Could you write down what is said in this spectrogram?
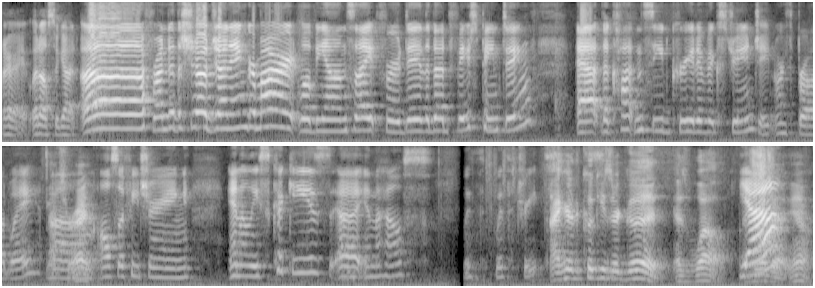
All right, what else we got? Uh, friend of the show, Jen Ingramart, will be on site for Day of the Dead face painting at the Cottonseed Creative Exchange, 8 North Broadway. That's Um, right. Also featuring Annalise Cookies uh, in the house with with treats. I hear the cookies are good as well. Yeah? Yeah.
